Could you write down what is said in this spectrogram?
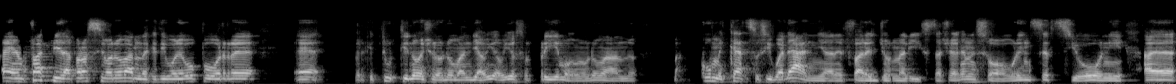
Ecco. Eh, infatti la prossima domanda che ti volevo porre è perché tutti noi ce lo domandiamo, io, io sono il primo che me lo domando, ma come cazzo si guadagna nel fare il giornalista? Cioè, che ne so, le inserzioni, eh,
